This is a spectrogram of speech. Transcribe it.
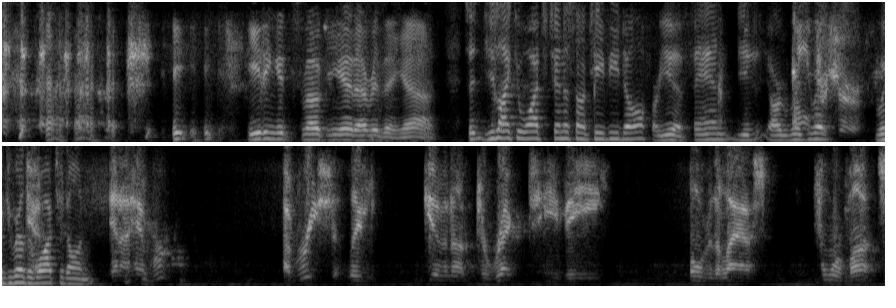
Eating it, smoking it, everything. Yeah. So, do you like to watch tennis on TV, Dolph? Are you a fan? You, or would oh, you rather, for sure. would you rather Yeah. watch it on? And I have I've recently given up direct TV over the last four months,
